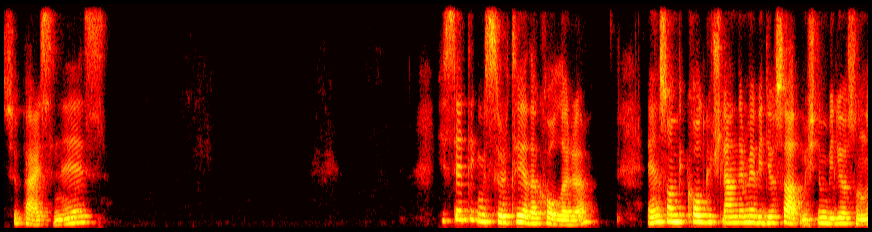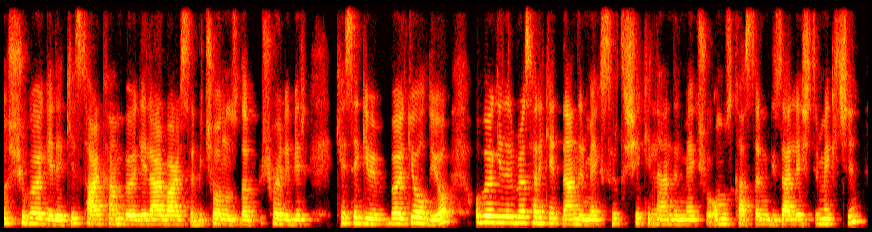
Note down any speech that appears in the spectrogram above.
Süpersiniz. Hissettik mi sırtı ya da kolları? En son bir kol güçlendirme videosu atmıştım. Biliyorsunuz şu bölgedeki sarkan bölgeler varsa birçoğunuzda şöyle bir kese gibi bir bölge oluyor. O bölgeleri biraz hareketlendirmek, sırtı şekillendirmek, şu omuz kaslarını güzelleştirmek için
